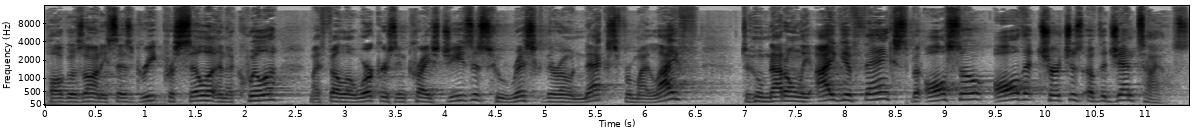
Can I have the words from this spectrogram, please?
Paul goes on, he says, Greet Priscilla and Aquila, my fellow workers in Christ Jesus, who risked their own necks for my life, to whom not only I give thanks, but also all that churches of the Gentiles.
